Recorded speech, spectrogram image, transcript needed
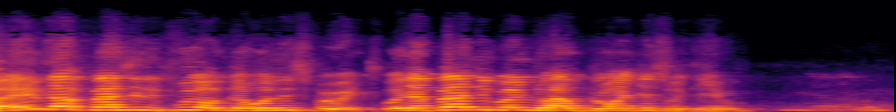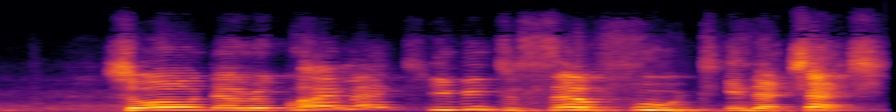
But if that person is full of the Holy Spirit, will the person going to have grudges with you? So the requirement, even to sell food in the church,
